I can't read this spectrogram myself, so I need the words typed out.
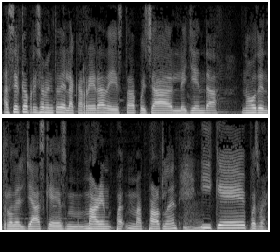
acerca precisamente de la carrera de esta, pues ya leyenda, ¿no? Dentro del jazz, que es Marian Pa- McPartland, y que, pues bueno,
